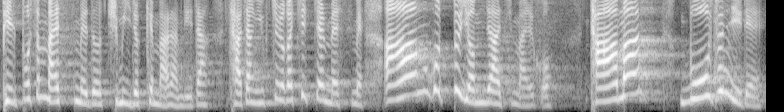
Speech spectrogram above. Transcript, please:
빌보스 말씀에도 주님이 이렇게 말합니다. 4장 6절과 7절 말씀에 아무것도 염려하지 말고 다만 모든 일에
